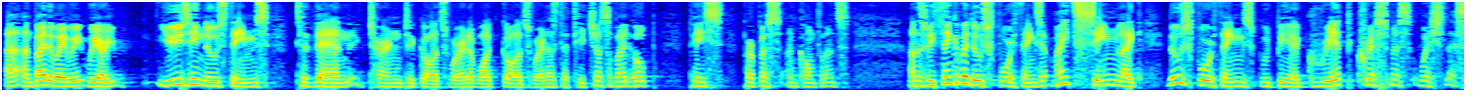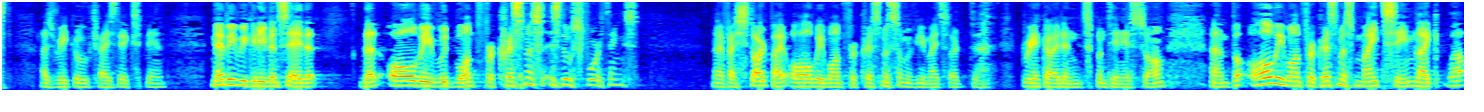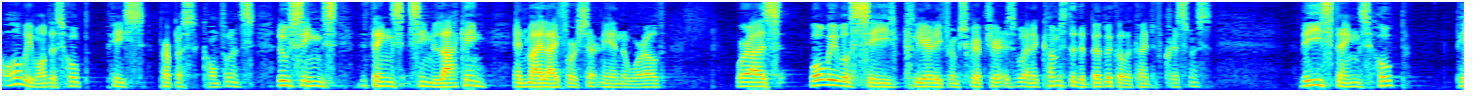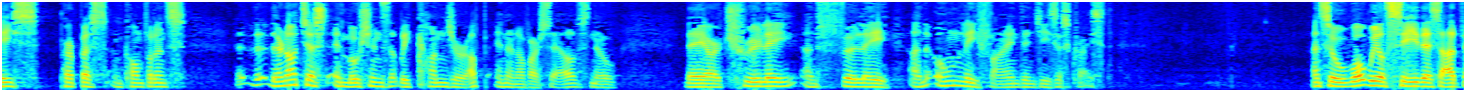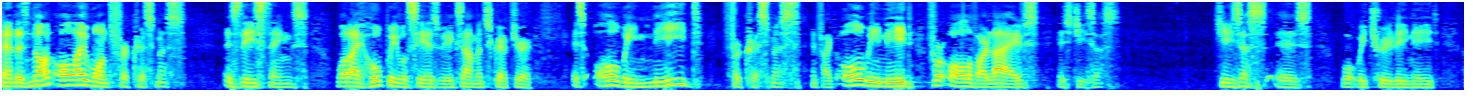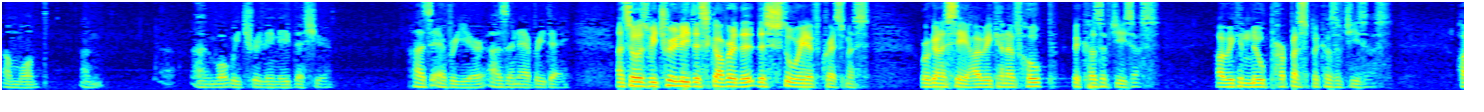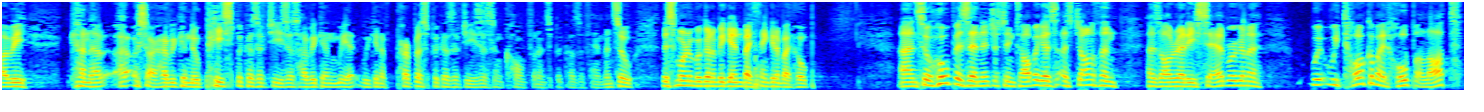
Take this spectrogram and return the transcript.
uh, and by the way, we, we are using those themes to then turn to God's Word and what God's Word has to teach us about hope, peace, purpose, and confidence. And as we think about those four things, it might seem like those four things would be a great Christmas wish list, as Rico tries to explain. Maybe we could even say that, that all we would want for Christmas is those four things. Now, if I start by all we want for Christmas, some of you might start to break out in spontaneous song. Um, but all we want for Christmas might seem like, well, all we want is hope, peace, purpose, confidence. Those seems, things seem lacking in my life or certainly in the world. Whereas what we will see clearly from Scripture is when it comes to the biblical account of Christmas, these things, hope, peace, purpose, and confidence, they're not just emotions that we conjure up in and of ourselves. No, they are truly and fully and only found in Jesus Christ. And so, what we'll see this Advent is not all I want for Christmas, is these things. What I hope we will see as we examine Scripture is all we need for Christmas. In fact, all we need for all of our lives is Jesus. Jesus is what we truly need and want, and, and what we truly need this year, as every year, as in every day. And so, as we truly discover the, the story of Christmas, we're going to see how we can have hope because of Jesus, how we can know purpose because of Jesus, how we can uh, sorry, how we can know peace because of Jesus, how we can, we, we can have purpose because of Jesus and confidence because of Him. And so this morning we're going to begin by thinking about hope. And so hope is an interesting topic. As, as Jonathan has already said, we're going to, we, we talk about hope a lot.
